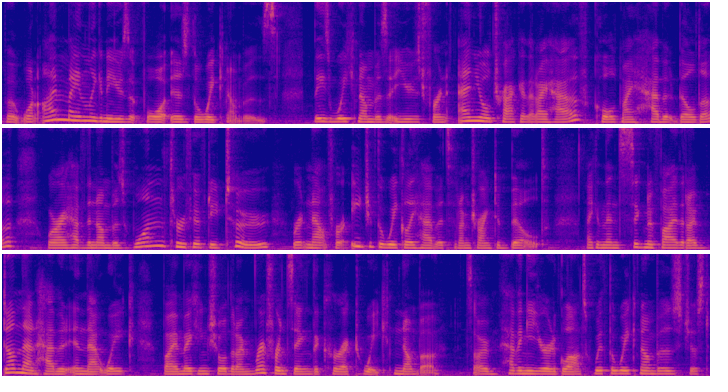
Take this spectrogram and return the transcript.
but what I'm mainly going to use it for is the week numbers. These week numbers are used for an annual tracker that I have called my Habit Builder, where I have the numbers 1 through 52 written out for each of the weekly habits that I'm trying to build. I can then signify that I've done that habit in that week by making sure that I'm referencing the correct week number. So having a year at a glance with the week numbers just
